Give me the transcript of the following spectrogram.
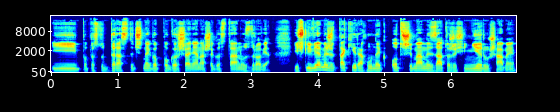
i po prostu drastycznego pogorszenia naszego stanu zdrowia. Jeśli wiemy, że taki rachunek otrzymamy za to, że się nie ruszamy,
